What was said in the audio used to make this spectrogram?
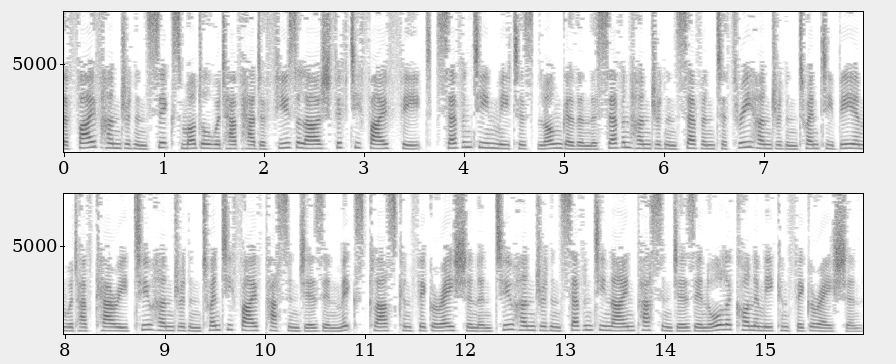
The 506 model would have had a fuselage 55 feet 17 meters longer than the 707-320B and would have carried 225 passengers in mixed-class configuration and 279 passengers in all-economy configuration.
